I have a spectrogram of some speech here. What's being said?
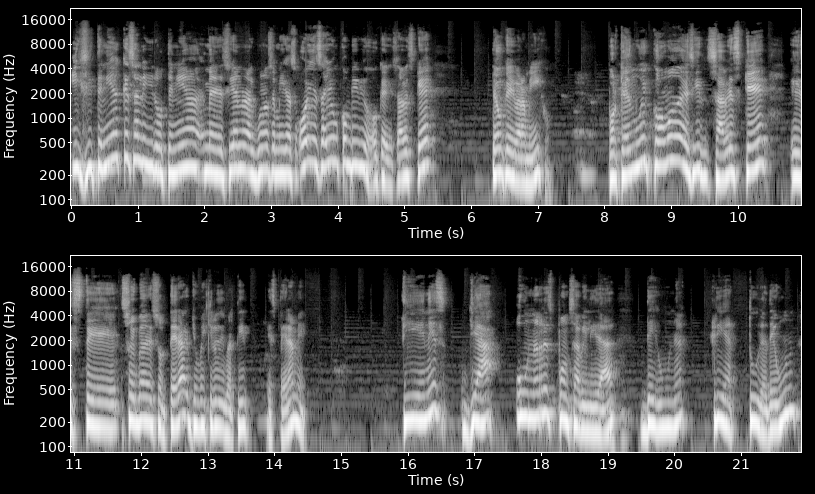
y si tenía que salir o tenía, me decían algunas amigas, oye, hay un convivio. Ok, ¿sabes qué? Tengo que llevar a mi hijo. Porque es muy cómodo decir, ¿sabes qué? Este, soy madre soltera, yo me quiero divertir. Espérame. Tienes ya una responsabilidad de una criatura, de un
